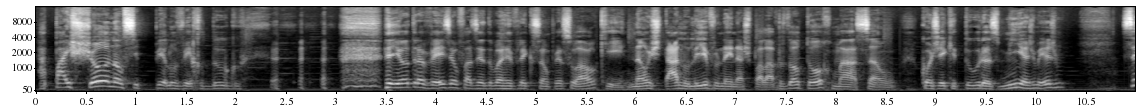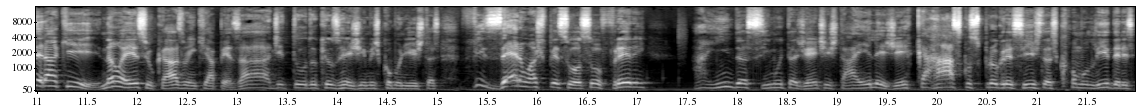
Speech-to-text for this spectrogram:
apaixonam-se pelo verdugo. e outra vez eu fazendo uma reflexão pessoal, que não está no livro nem nas palavras do autor, mas são conjecturas minhas mesmo. Será que não é esse o caso em que, apesar de tudo que os regimes comunistas fizeram as pessoas sofrerem, ainda assim muita gente está a eleger carrascos progressistas como líderes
